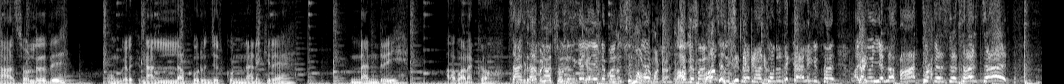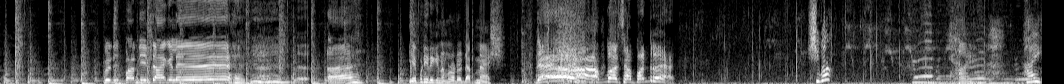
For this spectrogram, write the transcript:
நான் சொல்றது உங்களுக்கு நல்லா புரிஞ்சிருக்கும்னு நினைக்கிறேன். நன்றி. வணக்கம். சார், இப்படிதான் சார், வெளில நான் சொல்றது சொல்லிருக்கியா? கேளுங்க, என்ன உன்னை மன்னிச்சிடுங்க. சும்மா விட மாட்டேன். என்ன ஆபீஸ்க்கு வா, ஒரு மன்னிச்சிடுங்க சீட்டை சார், நான் கேட்கிறேன். சொல்றது கேளுங்க சார். ஐயோ எல்லாம் மாத்தி பேசுறேன் சார் சார். இப்படி பண்ணிட்டாங்களே. ஆ, எப்படி இருக்கு நம்மளோட டப் மேஷ்? டேய் அப்பாஷா பண்றேன் சிவா. ஹாய் ஹாய்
